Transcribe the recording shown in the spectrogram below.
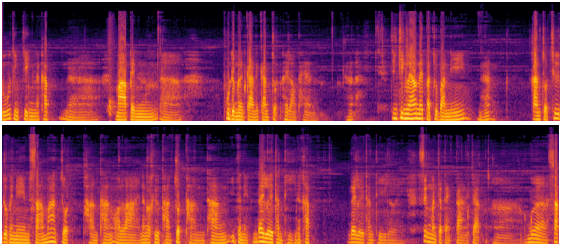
รู้จริง ๆนะครับมาเป็นผู้ดำเนินการในการจดให้เราแทนนะฮะ จริงๆ แล้วในปัจจุบันนี้นะฮะการจดชื่อโดเมนเนมสามารถจดผ่านทางออนไลน์ นั่นก็คือผ่านจดผ่านทางอินเทอร์เน็ตได้เลยทันทีนะครับ ได้เลยทันทีเลย ซึ่งมันจะแตกต่างจากเมื่อสัก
